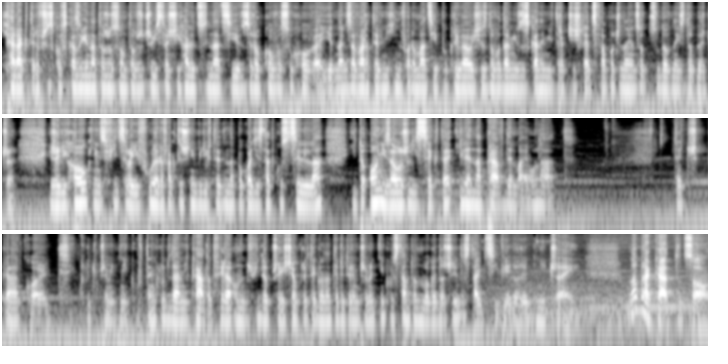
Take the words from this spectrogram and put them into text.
i charakter wszystko wskazuje na to, że są to w rzeczywistości halucynacje wzrokowo-słuchowe. Jednak zawarte w nich informacje pokrywały się z dowodami uzyskanymi w trakcie śledztwa, poczynając od cudownej zdobyczy. Jeżeli Hawkins, Fitzroy i Fuller faktycznie byli wtedy na pokładzie statku Scylla i to oni założyli sektę, ile naprawdę mają lat? Teczka, Colt, klucz przemytników. Ten klucz da mi kat. Otwiera on drzwi do przejścia ukrytego na terytorium przemytników. Stamtąd mogę dotrzeć do stacji wielorybniczej. Dobra, kat, to co?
